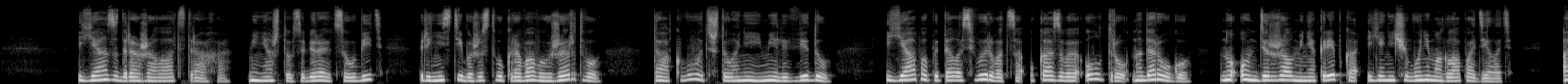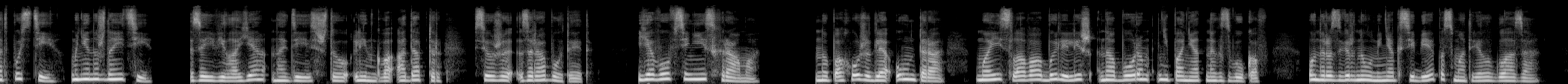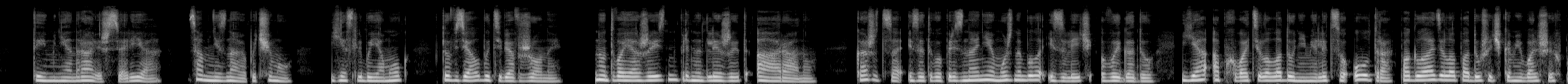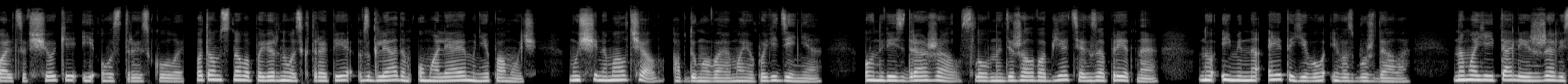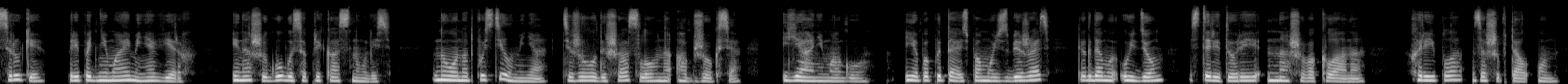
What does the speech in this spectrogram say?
Я задрожала от страха. Меня что, собираются убить? Принести божеству кровавую жертву? Так вот, что они имели в виду. Я попыталась вырваться, указывая Олтру на дорогу но он держал меня крепко, и я ничего не могла поделать. «Отпусти, мне нужно идти», — заявила я, надеясь, что лингва-адаптер все же заработает. «Я вовсе не из храма». Но, похоже, для Унтера мои слова были лишь набором непонятных звуков. Он развернул меня к себе, посмотрел в глаза. «Ты мне нравишься, Риа. Сам не знаю почему. Если бы я мог, то взял бы тебя в жены. Но твоя жизнь принадлежит Аарану. Кажется, из этого признания можно было извлечь выгоду. Я обхватила ладонями лицо Олтра, погладила подушечками больших пальцев щеки и острые скулы. Потом снова повернулась к тропе, взглядом умоляя мне помочь. Мужчина молчал, обдумывая мое поведение. Он весь дрожал, словно держал в объятиях запретное, но именно это его и возбуждало. На моей талии сжались руки, приподнимая меня вверх, и наши губы соприкоснулись. Но он отпустил меня, тяжело дыша, словно обжегся. Я не могу. Я попытаюсь помочь сбежать, когда мы уйдем с территории нашего клана. Хрипло зашептал он.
